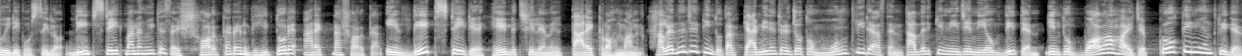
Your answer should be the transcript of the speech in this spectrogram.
তৈরি করছিল। ডিপ স্টেট মানে হইতেছে সরকারের ভিতরে আরেকটা সরকার। এই ডিপ স্টেটের হেড ছিলেন তারেক রহমান। খালেদা যে কিন্তু তার ক্যাবিনেটের যত মন্ত্রীরা আছেন, তাদেরকে নিজে নিয়োগ দিতেন, কিন্তু বলা হয় যে প্রতিমন্ত্রীদের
